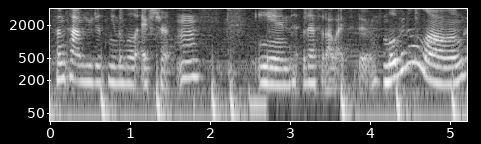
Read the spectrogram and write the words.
sometimes you just need a little extra mm and that's what I like to do. Moving along,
